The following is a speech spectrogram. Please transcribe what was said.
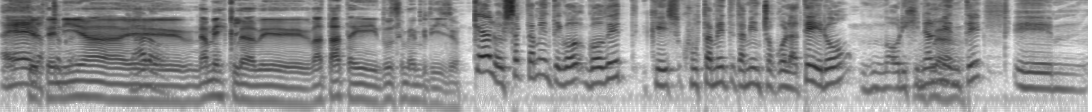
eh, que tenía eh, una mezcla de batata y dulce membrillo. Claro, exactamente. Godet, que es justamente también chocolatero mm, originalmente, em,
